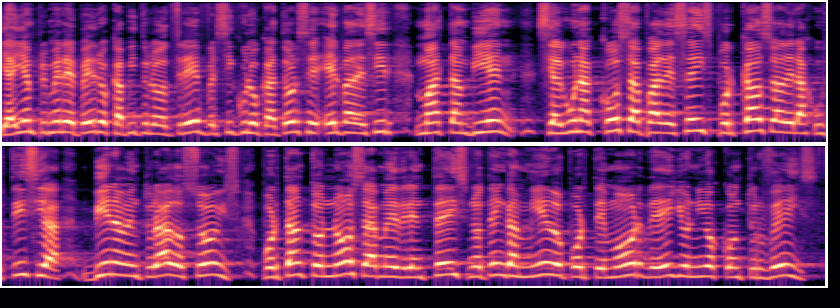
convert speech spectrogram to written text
Y ahí en 1 Pedro capítulo 3, versículo 14, él va a decir, más también, si alguna cosa padecéis por causa de la justicia, bienaventurados sois. Por tanto, no os amedrentéis, no tengas miedo por temor de ellos, ni os conturbéis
